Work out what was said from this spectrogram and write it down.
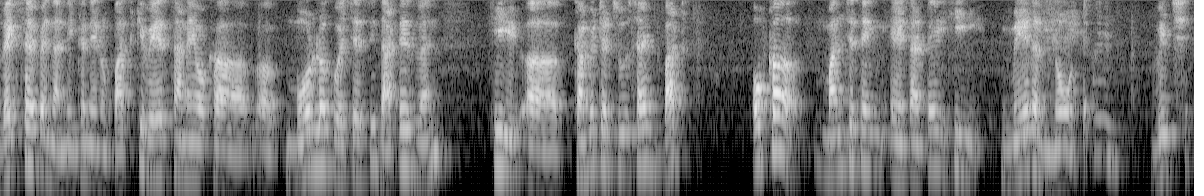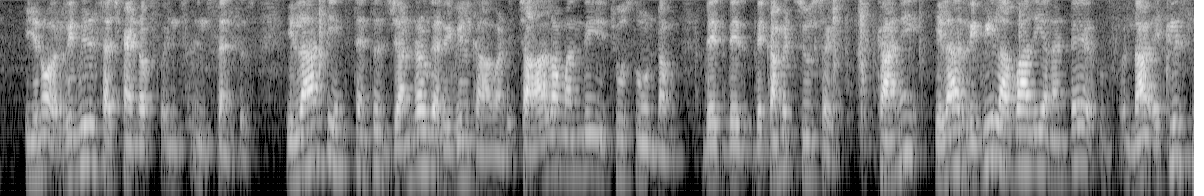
వెక్స్ అయిపోయిందండి ఇంకా నేను బతికి వేస్ట్ అనే ఒక మోడ్లోకి వచ్చేసి that is when he committed suicide but ఒక మంచి థింగ్ ఏంటంటే he made a note. Which you know reveal such kind of instances ఇలాంటి ఇన్స్టెన్సెస్ జనరల్గా రివీల్ కావండి. చాలా మంది చూస్తూ ఉంటాం. They they they commit suicide కానీ ఇలా రివీల్ అవ్వాలి అని అంటే నా అట్లీస్ట్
